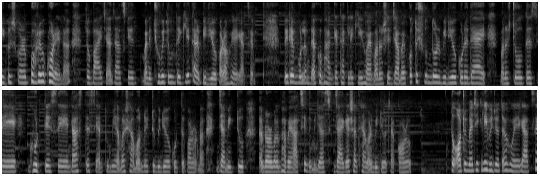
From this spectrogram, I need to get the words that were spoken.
রিকোয়েস্ট করার পরেও করে না। তো বাই চান্স আজকে মানে ছবি তুলতে গিয়ে তার ভিডিও করা হয়ে গেছে। তো এটাই বললাম, দেখো ভাগ্যে থাকলে কি হয়? মানুষের জামায় কত সুন্দর ভিডিও করে দেয়। মানুষ চলতেছে, ঘুরতেছে, নাচতেছে। আর তুমি আমার সামান্য একটু ভিডিও করতে পারো না। যে আমি একটু নর্মালভাবে আছি, তুমি জাস্ট জায়গার সাথে আমার ভিডিওটা করো। তো অটোমেটিক্যালি ভিডিওটা হয়ে গেছে।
